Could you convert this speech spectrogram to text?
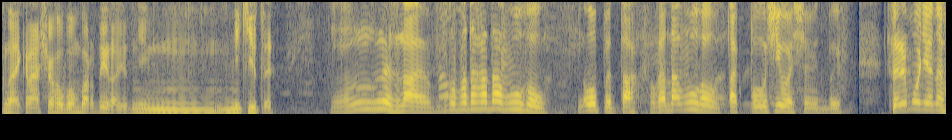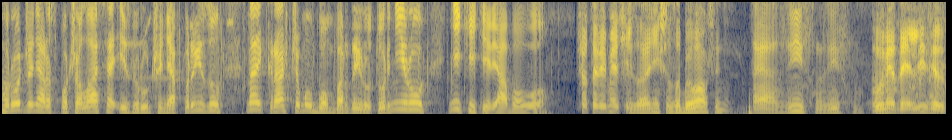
найкращого бомбардира від Нікіти? Ну, не знаю, подгадав угол, опит так. Вгадав угол, так вийшло, що відбив. Церемонія нагородження розпочалася із вручення призу найкращому бомбардиру турніру Нікіті Рябову. Чотири м'ячі раніше забивав чи ні? Та, звісно, звісно. у медіалізі в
